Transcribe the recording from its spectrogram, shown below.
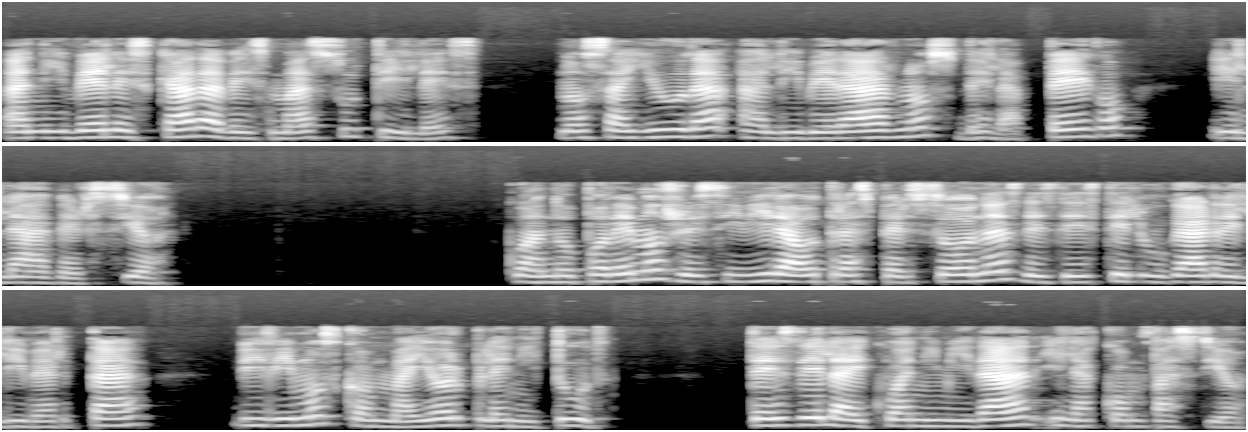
a niveles cada vez más sutiles nos ayuda a liberarnos del apego y la aversión. Cuando podemos recibir a otras personas desde este lugar de libertad, vivimos con mayor plenitud, desde la ecuanimidad y la compasión,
